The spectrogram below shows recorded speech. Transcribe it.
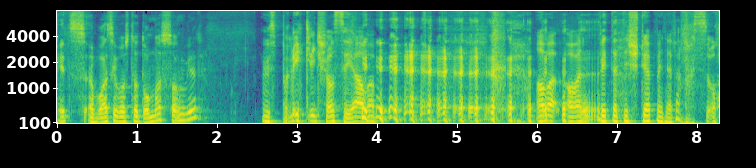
Jetzt äh, weiß ich, was der Thomas sagen wird. Es prickelt schon sehr, aber, aber, aber bitte, das stört mich nicht einmal so.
